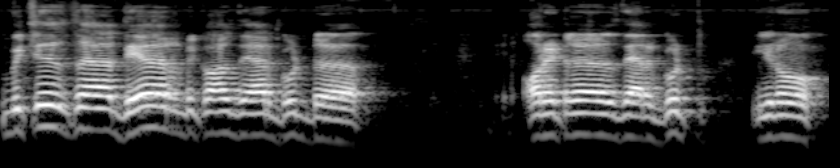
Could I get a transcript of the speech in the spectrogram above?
which is uh, there because they are good uh, orators, they are good, you know,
